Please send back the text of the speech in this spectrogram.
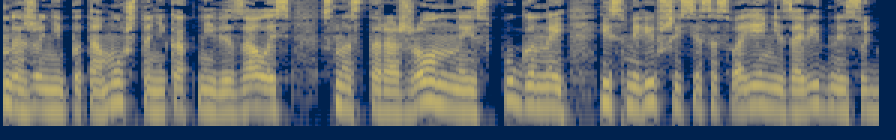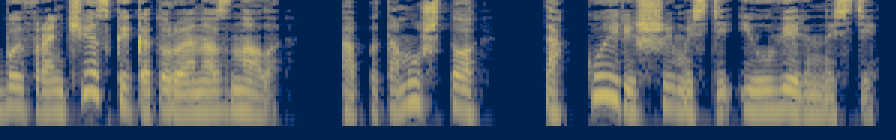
Даже не потому, что никак не вязалась с настороженной, испуганной и смирившейся со своей незавидной судьбой Франческой, которую она знала, а потому что такой решимости и уверенности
